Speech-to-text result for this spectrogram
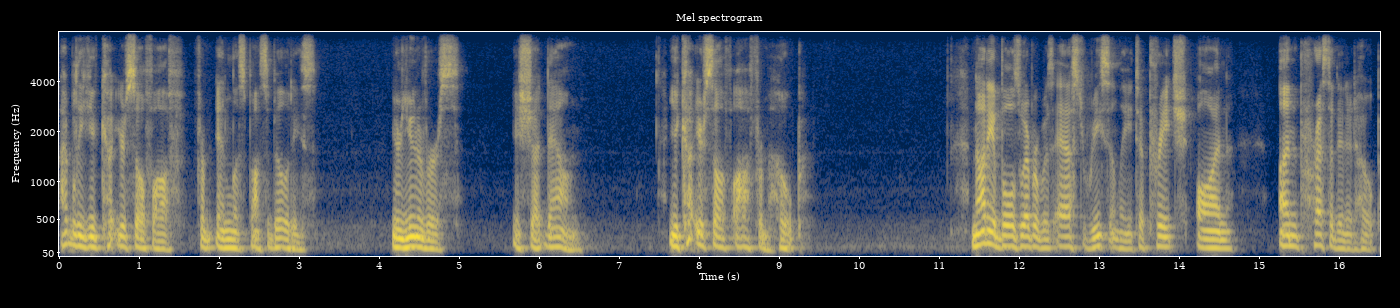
I believe you've cut yourself off from endless possibilities. Your universe is shut down. You cut yourself off from hope. Nadia Bolz-Weber was asked recently to preach on unprecedented hope.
